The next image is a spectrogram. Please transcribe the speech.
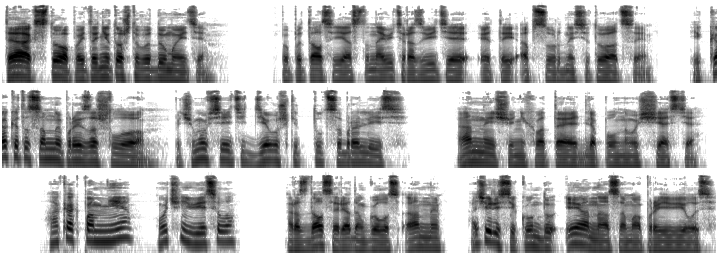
Так, стоп, это не то, что вы думаете. Попытался я остановить развитие этой абсурдной ситуации. И как это со мной произошло? Почему все эти девушки тут собрались? Анны еще не хватает для полного счастья. А как по мне, очень весело. Раздался рядом голос Анны, а через секунду и она сама проявилась.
